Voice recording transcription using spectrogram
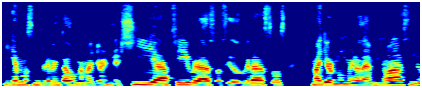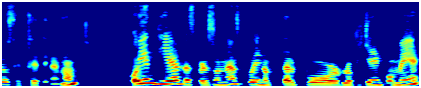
y hemos implementado una mayor energía, fibras, ácidos grasos, mayor número de aminoácidos, etcétera, ¿no? Hoy en día las personas pueden optar por lo que quieren comer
